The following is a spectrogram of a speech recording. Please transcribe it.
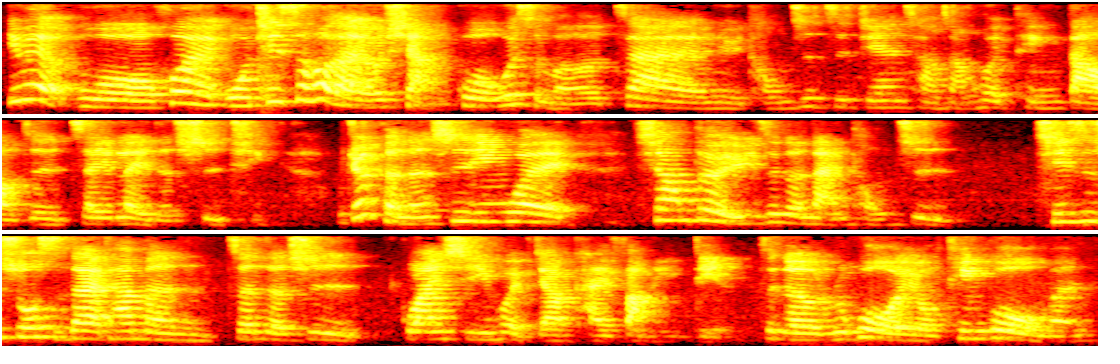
因为我会，我其实后来有想过，为什么在女同志之间常常会听到这这一类的事情？我觉得可能是因为相对于这个男同志，其实说实在，他们真的是关系会比较开放一点。这个如果有听过我们。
